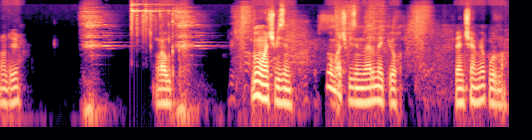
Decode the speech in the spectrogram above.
Hadi. Aldık. Bu maç bizim. Bu maç bizim vermek yok. Pençem yok vurma.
